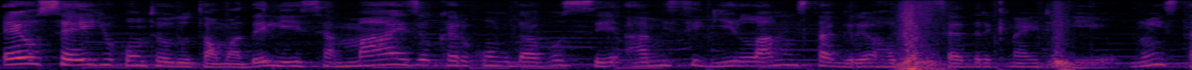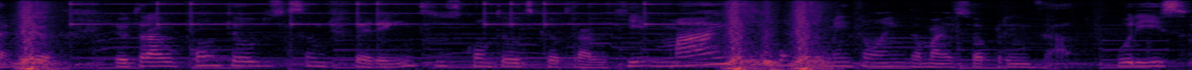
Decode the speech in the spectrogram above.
Eu sei que o conteúdo tá uma delícia, mas eu quero convidar você a me seguir lá no Instagram, arroba Cedric Nightingale. No Instagram, eu trago conteúdos que são diferentes dos conteúdos que eu trago aqui, mas que complementam ainda mais o seu aprendizado. Por isso,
